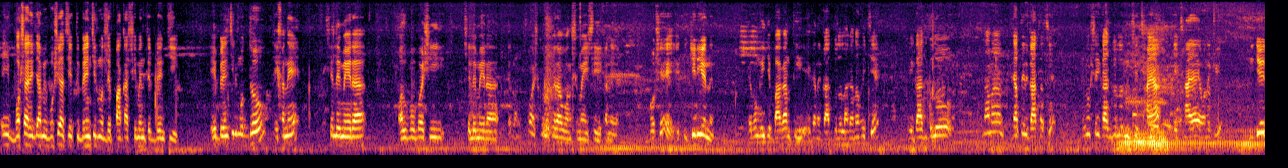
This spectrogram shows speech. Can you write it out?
এই বসার এই যে আমি বসে আছি একটি বেঞ্চির মধ্যে, পাকা সিমেন্টের বেঞ্চি। এই বেঞ্চির মধ্যেও এখানে ছেলে মেয়েরা অল্প বয়সী ছেলে মেয়েরা এবং বয়স্ক লোকেরাও অনেক সময় এসে এখানে বসে একটু জিরিয়ে নেন। এবং এই যে বাগানটি, এখানে গাছগুলো লাগানো হয়েছে। এই গাছগুলো নানা জাতের গাছ আছে এবং সেই গাছগুলোর নিচে ছায়া, এই ছায়ায় অনেকে নিজের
